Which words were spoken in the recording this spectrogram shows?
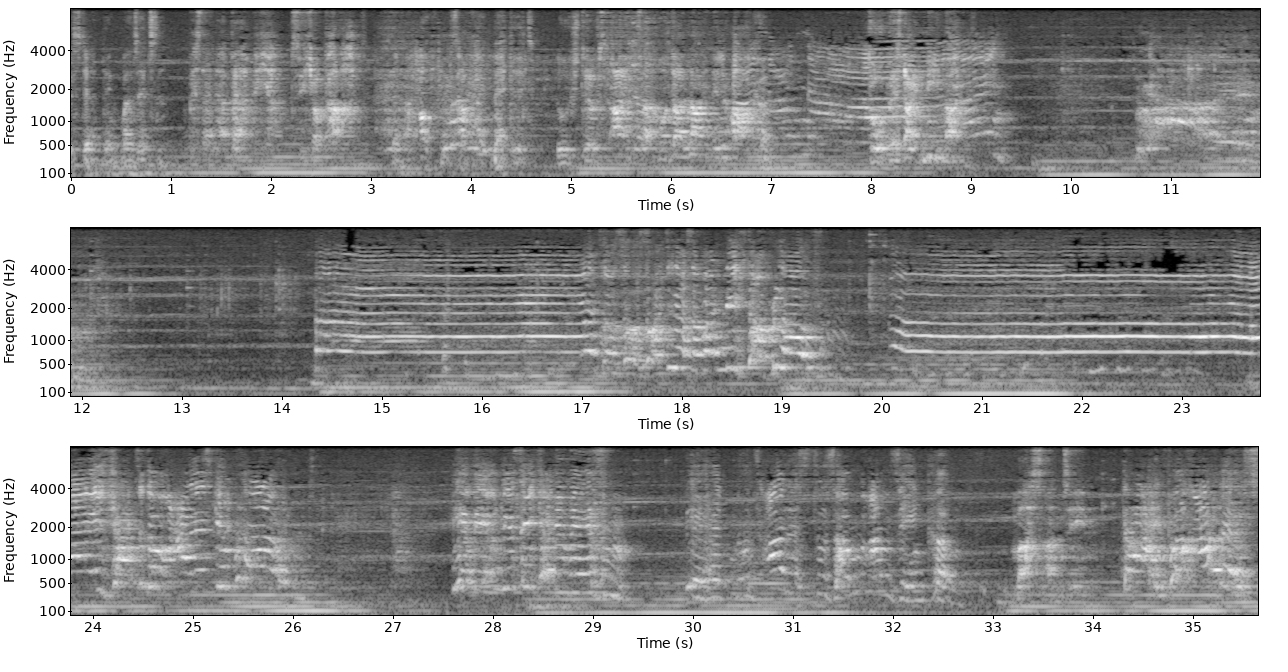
willst dir ein Denkmal setzen? Du bist ein erbärmlicher Psychopath, der nach Aufmerksamkeit bettelt. Du stirbst einsam und allein in Arkham. Du bist ein Niemand. Also so sollte das aber nicht ablaufen. Ich hatte doch alles geplant. Hier wären wir sicher gewesen. Zusammen ansehen können. Was ansehen? Da einfach alles.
